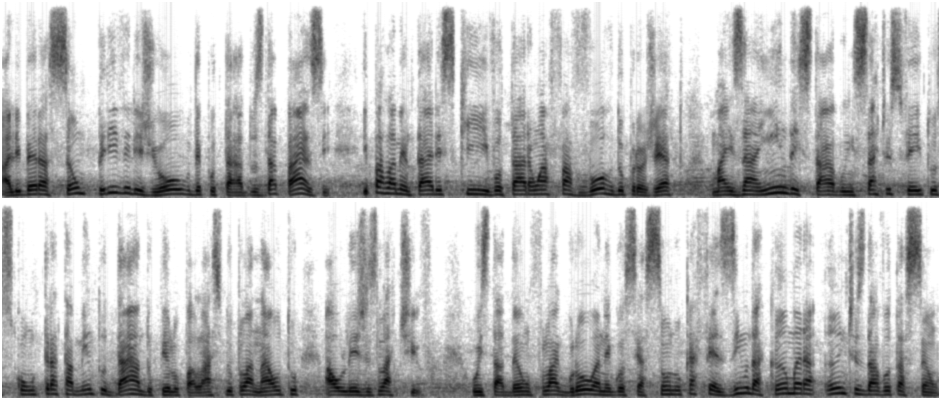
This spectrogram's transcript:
A liberação privilegiou deputados da base e parlamentares que votaram a favor do projeto, mas ainda estavam insatisfeitos com o tratamento dado pelo Palácio do Planalto ao Legislativo. O Estadão flagrou a negociação no cafezinho da Câmara antes da votação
